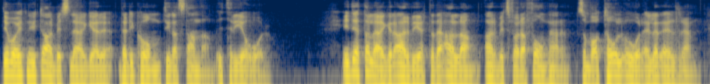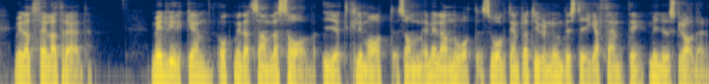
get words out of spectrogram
Det var ett nytt arbetsläger där de kom till att stanna i tre år. I detta läger arbetade alla arbetsföra fångar som var 12 år eller äldre med att fälla träd, med virke och med att samla sav i ett klimat som emellanåt såg temperaturen understiga 50 minusgrader.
